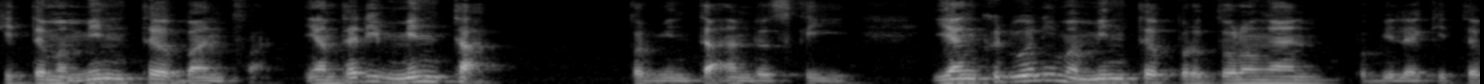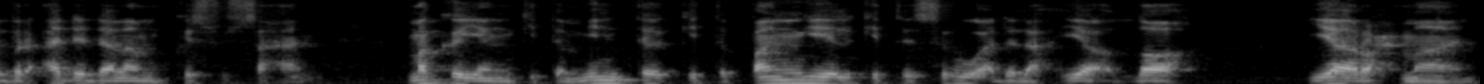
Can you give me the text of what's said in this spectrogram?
kita meminta bantuan. Yang tadi minta permintaan rezeki. Yang kedua ni meminta pertolongan apabila kita berada dalam kesusahan. Maka yang kita minta, kita panggil, kita seru adalah Ya Allah, Ya Rahman,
